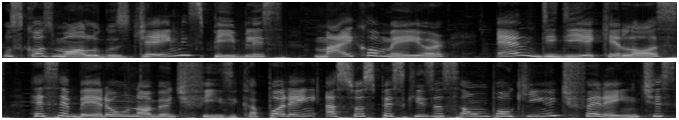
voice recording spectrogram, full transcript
os cosmólogos James Peebles, Michael Mayor e Didier Queloz receberam o Nobel de Física, porém as suas pesquisas são um pouquinho diferentes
